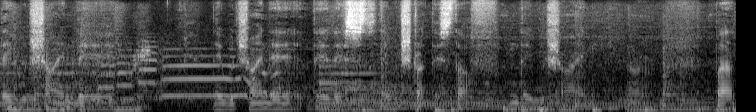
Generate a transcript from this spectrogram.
they would shine their they would shine their, their, their they would strut their stuff and they would shine, you know. But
